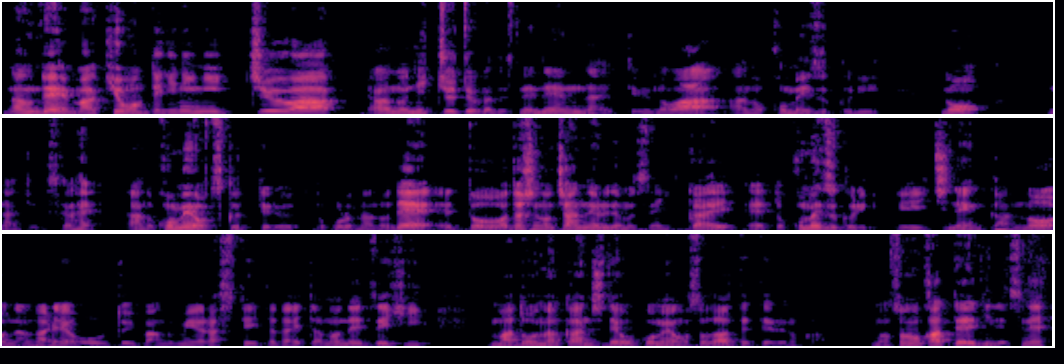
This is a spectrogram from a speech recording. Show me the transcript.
なので、まあ基本的に日中は、あの、日中というかですね、年内というのは、あの、米作りの、なんていうんですかね、あの、米を作ってるところなので、えっと、私のチャンネルでもですね、一回、えっと、米作り、1年間の流れを追うという番組をやらせていただいたので、ぜひ、まあ、どんな感じでお米を育ててるのか、まあ、その過程にですね、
